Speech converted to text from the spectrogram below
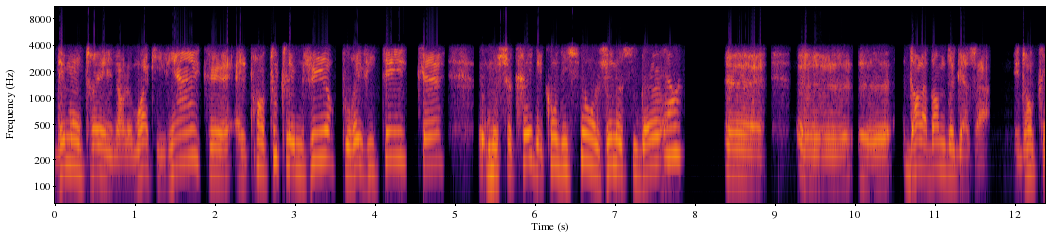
démontrer dans le mois qui vient qu'elle prend toutes les mesures pour éviter que ne se créent des conditions génocidaires euh, dans la bande de Gaza. Et donc,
